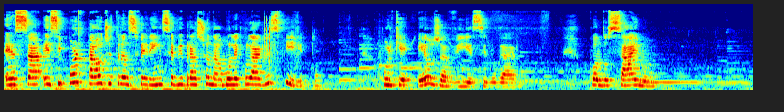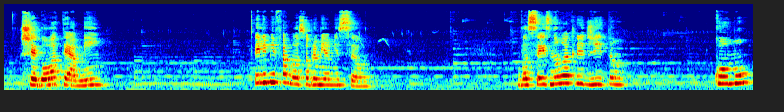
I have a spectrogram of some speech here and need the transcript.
essa, esse portal de transferência vibracional molecular do espírito. Porque eu já vi esse lugar. Quando Simon chegou até a mim, ele me falou sobre a minha missão. Vocês não acreditam como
